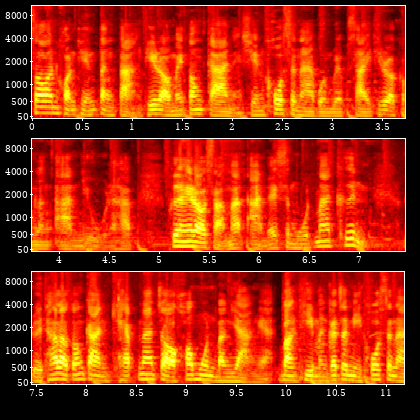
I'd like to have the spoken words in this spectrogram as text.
ซ่อนคอนเทนต์ต่างๆ ที่เราไม่ต้องการอย่างเช่นโฆษณาบนเว็บไซต์ที่เรากำลังอ่านอยู่นะครับ เพื่อให้เราสามารถอ่านได้สมูทมากขึ้น หรือถ้าเราต้องการแคปหน้าจอข้อมูลบางอย่างเนี่ย บางทีมันก็จะมีโฆษณา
